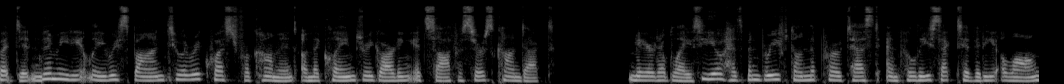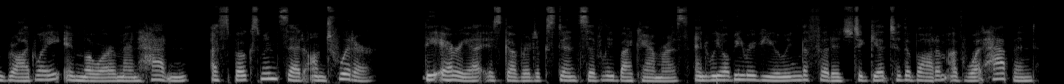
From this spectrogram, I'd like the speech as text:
but didn't immediately respond to a request for comment on the claims regarding its officers' conduct. Mayor de Blasio has been briefed on the protest and police activity along Broadway in Lower Manhattan, a spokesman said on Twitter. The area is covered extensively by cameras and we'll be reviewing the footage to get to the bottom of what happened,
